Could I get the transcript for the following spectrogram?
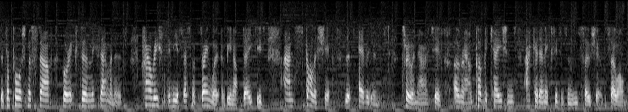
the proportion of staff who are external examiners, how recently the assessment framework had been updated, and scholarship that's evidenced through a narrative around publications, academic citizens, and so on.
